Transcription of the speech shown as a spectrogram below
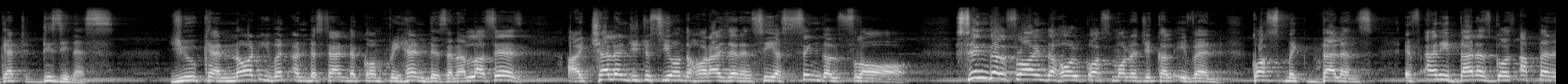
get dizziness. You cannot even understand or comprehend this. And Allah says, I challenge you to see on the horizon and see a single flaw. Single flaw in the whole cosmological event, cosmic balance. If any balance goes up and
